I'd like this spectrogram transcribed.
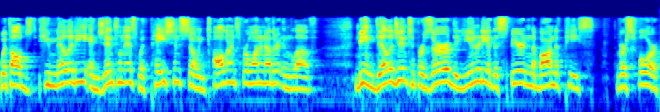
With all humility and gentleness, with patience, showing tolerance for one another in love being diligent to preserve the unity of the Spirit and the bond of peace. Verse 4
